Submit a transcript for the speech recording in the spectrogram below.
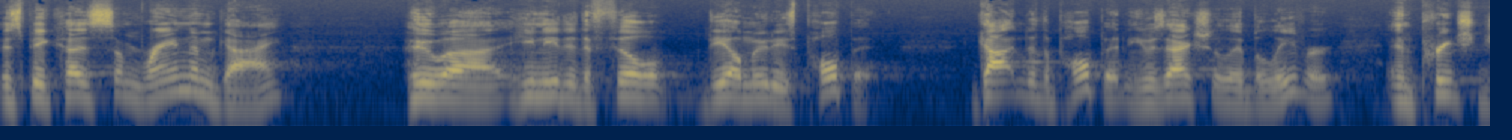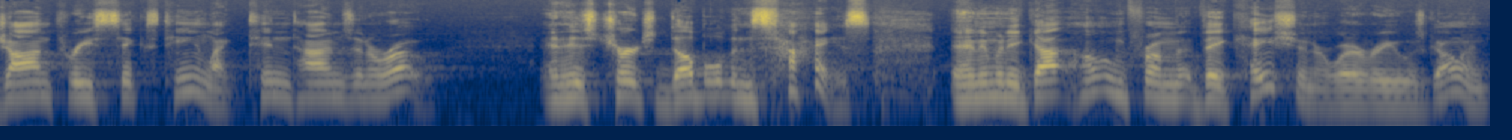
It's because some random guy who uh, he needed to fill D.L. Moody's pulpit, got into the pulpit, and he was actually a believer, and preached John 3.16 like 10 times in a row. And his church doubled in size. And when he got home from vacation or wherever he was going,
